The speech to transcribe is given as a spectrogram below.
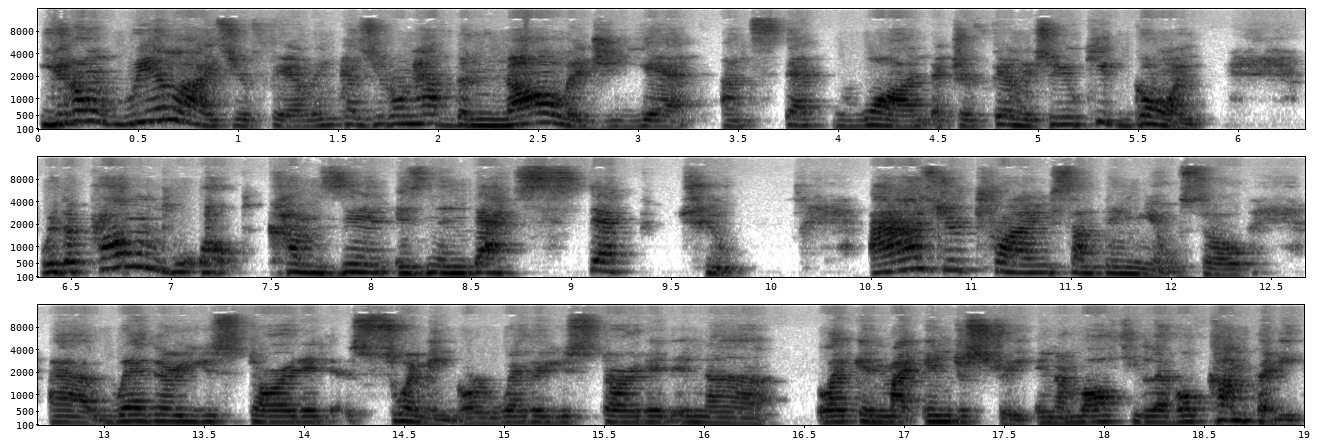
You don't realize you're failing because you don't have the knowledge yet on step one that you're failing. So you keep going. Where the problem what comes in is in that step two. As you're trying something new, so uh, whether you started swimming or whether you started in a like in my industry in a multi-level company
